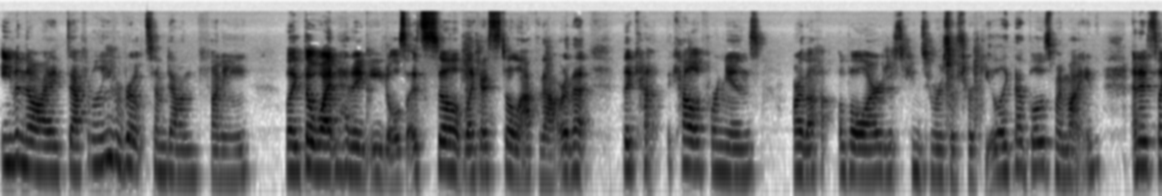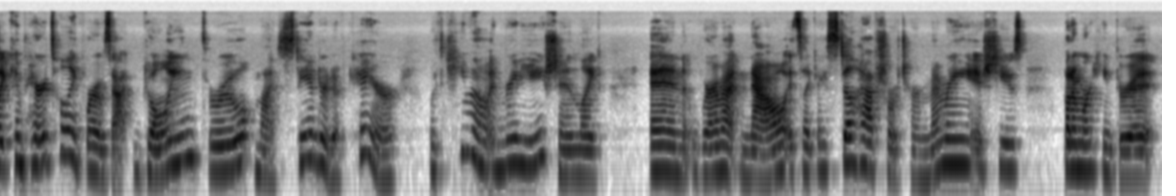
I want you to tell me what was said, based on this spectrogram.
Even though I definitely wrote some down funny, like the white-headed eagles, it's still, like, I still laugh at that. Or that the Californians are the, the largest consumers of turkey. Like, that blows my mind. And it's like, compared to, like, where I was at, going through my standard of care with chemo and radiation, like, and where I'm at now, it's like I still have short term memory issues, but I'm working through it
